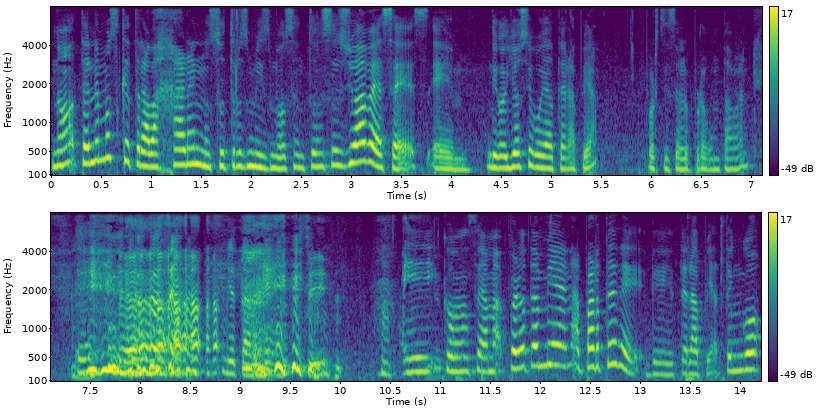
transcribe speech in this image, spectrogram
¿no? Tenemos que trabajar en nosotros mismos. Entonces yo a veces, eh, digo, yo sí voy a terapia, por si se lo preguntaban. Eh, o sea, Yo también. Sí. y cómo se llama. Pero también, aparte de, de terapia, tengo,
